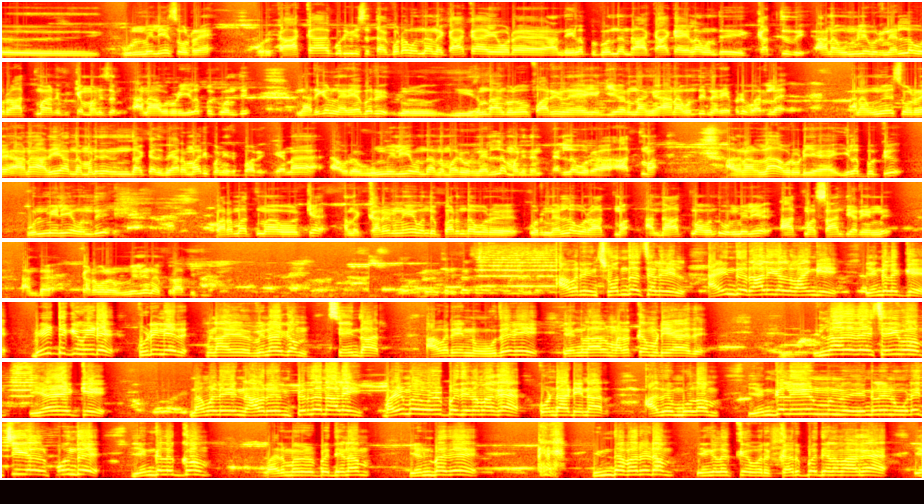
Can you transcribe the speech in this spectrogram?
உண்மையிலேயே சொல்கிறேன் ஒரு காக்கா குருவி செத்தா கூட வந்து அந்த காக்காயோட அந்த இழப்புக்கு வந்து அந்த காக்காயெல்லாம் வந்து கத்துது. ஆனால் உண்மையிலே ஒரு நல்ல ஒரு ஆத்மா மிக்க மனுஷன். ஆனால் அவருடைய இழப்புக்கு வந்து நடிகர்கள் நிறைய பேர் இருந்தாங்களோ ஃபாரின் எங்கேயோ இருந்தாங்க. ஆனால் வந்து நிறைய பேர் வரல. ஆனால் உண்மையாக சொல்கிறேன் ஆனால் அதே அந்த மனிதன் இருந்தாக்க அது வேற மாதிரி பண்ணியிருப்பார். ஏன்னா அவர் உண்மையிலேயே வந்து அந்த மாதிரி ஒரு நல்ல மனிதன் நல்ல ஒரு ஆத்மா. அதனாலதான் அவருடைய இழப்புக்கு உண்மையிலேயே வந்து பரமாத்மாவுக்கு அந்த கருணே வந்து பறந்த ஒரு ஒரு நல்ல ஒரு ஆத்மா. அந்த ஆத்மா வந்து உண்மையிலேயே ஆத்மா சாந்தி அடையன்னு அந்த கடவுளை உண்மையிலேயே நான் பிரார்த்திக்கிறேன். அவரின் சொந்த செலவில் ஐந்து ராலிகள் வாங்கி எங்களுக்கு வீட்டுக்கு வீடு குடிநீர் விநியோகம் செய்தார். அவரின் உதவி எங்களால் மறக்க முடியாது. இல்லாததை செய்வோம். ஏழைக்கு நம்மளின் அவரின் பிறந்த நாளை வறுமை ஒழிப்பு தினமாக கொண்டாடினார். அது மூலம் எங்களின் எங்களின் உணர்ச்சிகள் பூந்து எங்களுக்கும் வறுமை ஒழிப்பு தினம் என்பது இந்த வருடம் எங்களுக்கு ஒரு கருப்பு தினமாக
